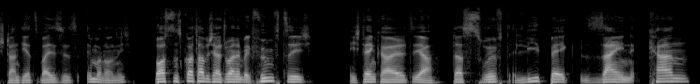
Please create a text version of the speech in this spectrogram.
Stand jetzt weiß ich es immer noch nicht. Boston Scott habe ich als Running 50. Ich denke halt, ja, dass Swift Leadback sein kann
